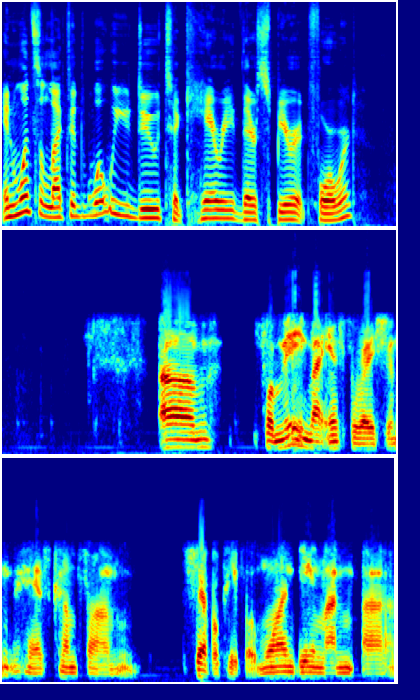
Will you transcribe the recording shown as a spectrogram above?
And once elected, what will you do to carry their spirit forward? Um, for me, my inspiration has come from several people. One being my uh,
